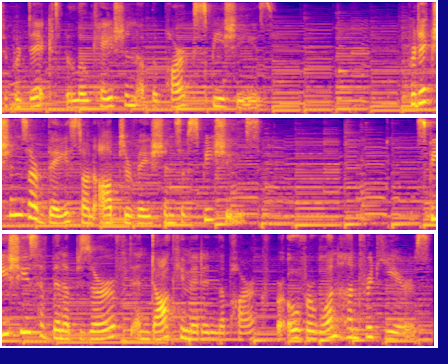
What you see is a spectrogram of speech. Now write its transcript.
to predict the location of the park's species. Predictions are based on observations of species. Species have been observed and documented in the park for over 100 years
